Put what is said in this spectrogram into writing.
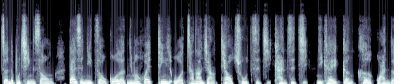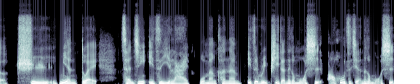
真的不轻松。但是你走过了，你们会听我常常讲，跳出自己看自己，你可以更客观的去面对。曾经一直以来，我们可能一直 repeat 的那个模式，保护自己的那个模式，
